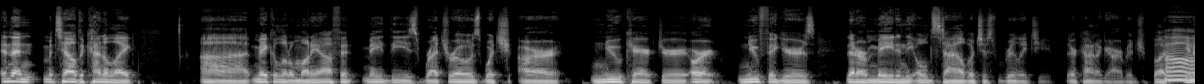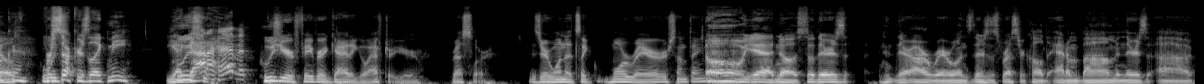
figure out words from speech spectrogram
and then mattel to kind of like uh, make a little money off it, made these retros, which are new character or new figures that are made in the old style, but just really cheap. They're kind of garbage. But Oh, you know, okay. for Who's- suckers like me, you who's- gotta have it. Who's your favorite guy to go after your wrestler? Is there one that's like more rare or something? Oh yeah, no. So there's there are rare ones. There's this wrestler called Adam Bomb, and there's a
